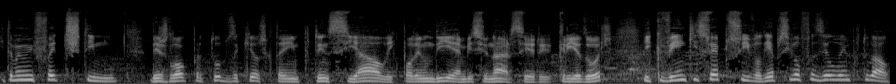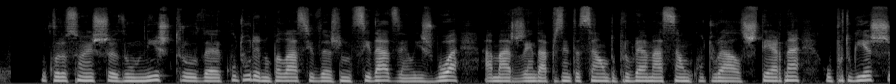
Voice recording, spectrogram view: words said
e também um efeito de estímulo, desde logo para todos aqueles que têm potencial e que podem um dia ambicionar ser criadores e que veem que isso é possível e é possível fazê-lo em Portugal. Declarações do Ministro da Cultura no Palácio das Necessidades, em Lisboa, à margem da apresentação do programa Ação Cultural Externa. O português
